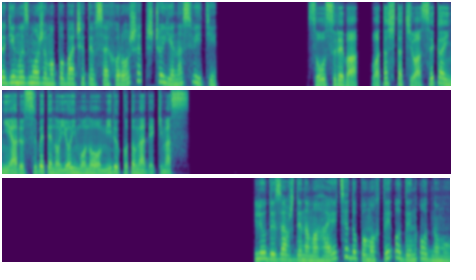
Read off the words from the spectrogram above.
Тоді ми зможемо побачити все хороше, що є на світі. そうすれば、私たちは世界にあるすべての良いものを見ることができます。 Люди завжди намагаються допомогти один одному.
